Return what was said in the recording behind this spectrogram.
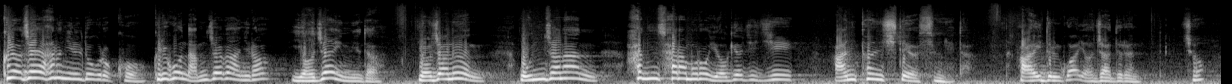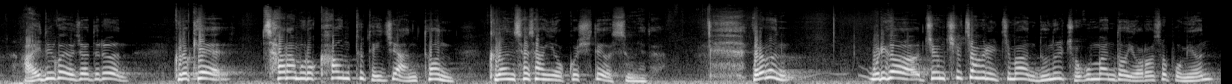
그 여자의 하는 일도 그렇고 그리고 남자가 아니라 여자입니다. 여자는 온전한 한 사람으로 여겨지지 않던 시대였습니다. 아이들과 여자들은 그렇죠? 아이들과 여자들은 그렇게 사람으로 카운트 되지 않던 그런 세상이었고 시대였습니다. 여러분, 우리가 지금 7장을 읽지만 눈을 조금만 더 열어서 보면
